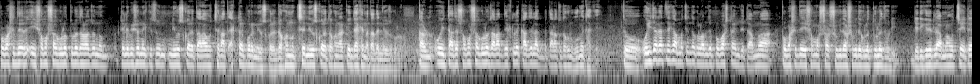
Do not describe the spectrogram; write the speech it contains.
প্রবাসীদের এই সমস্যাগুলো তুলে ধরার জন্য টেলিভিশনে কিছু নিউজ করে, তারা হচ্ছে রাত একটার পরে নিউজ করে। যখন হচ্ছে নিউজ করে, তখন আর কেউ দেখে না তাদের নিউজগুলো কারণ ওই তাদের সমস্যাগুলো যারা দেখলে কাজে লাগবে, তারা তো তখন ঘুমে থাকে। তো ওই জায়গা থেকে আমরা চিন্তা করলাম যে, প্রবাস টাইম যেটা, আমরা প্রবাসীদের এই সমস্যার সুবিধা অসুবিধাগুলো তুলে ধরি। ডেডিকেটেডলি আমরা হচ্ছে এটা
